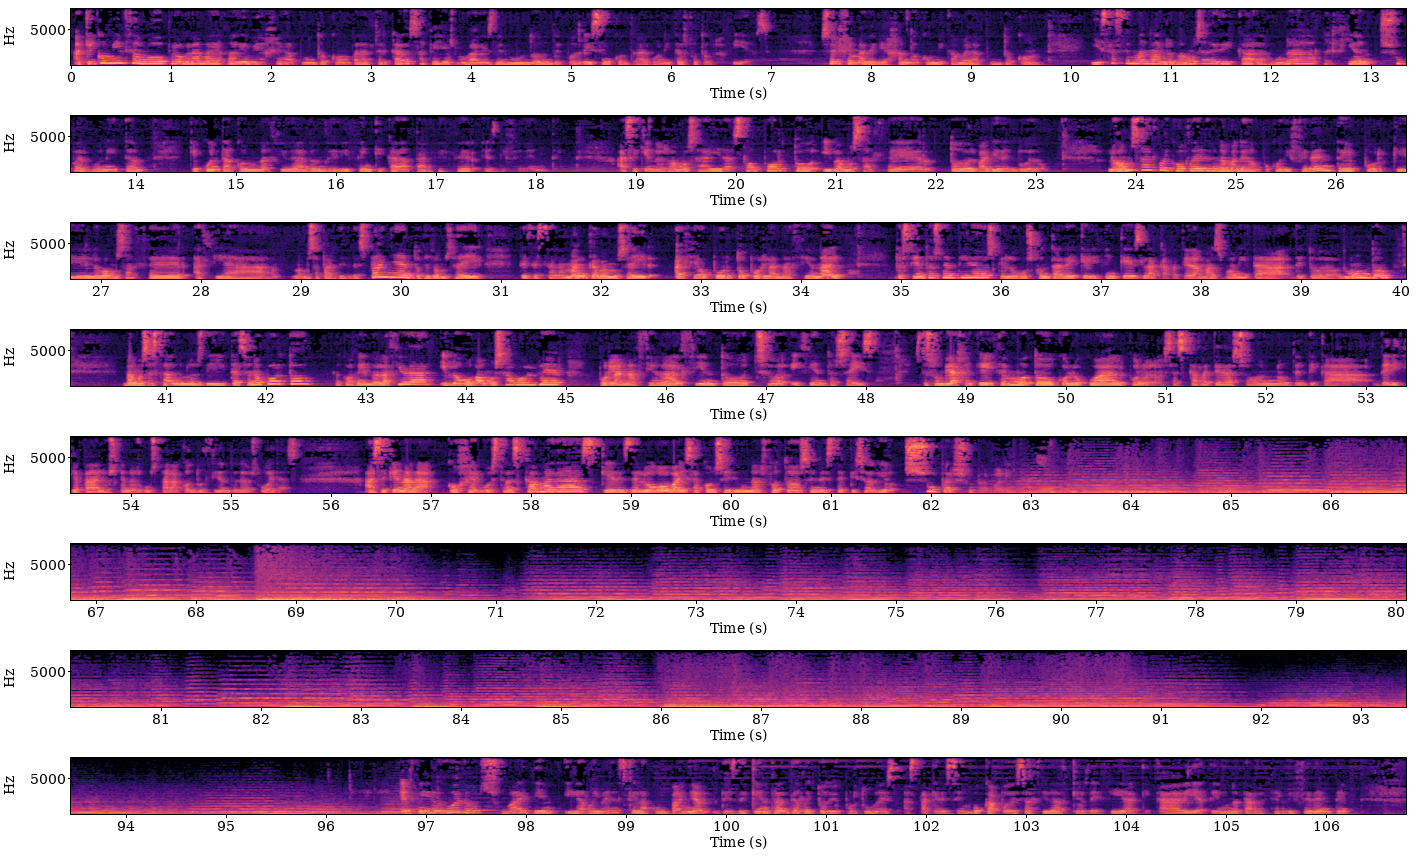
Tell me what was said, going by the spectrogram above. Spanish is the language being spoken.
Aquí comienza un nuevo programa de radioviajera.com para acercaros a aquellos lugares del mundo donde podréis encontrar bonitas fotografías. Soy Gema de viajandoconmicámara.com y esta semana lo vamos a dedicar a una región súper bonita que cuenta con una ciudad donde dicen que cada atardecer es diferente. Así que nos vamos a ir hasta Oporto y vamos a hacer todo el Valle del Duero. Lo vamos a recorrer de una manera un poco diferente porque lo vamos a hacer hacia, vamos a partir de España, entonces vamos a ir desde Salamanca, vamos a ir hacia Oporto por la Nacional 222, que luego os contaré que dicen que es la carretera más bonita de todo el mundo. Vamos a estar unos días en Oporto, recorriendo la ciudad, y luego vamos a volver por la Nacional 108 y 106. Es un viaje que hice en moto, con lo cual, pues bueno, esas carreteras son una auténtica delicia para los que nos gusta la conducción de dos ruedas. Así que nada, coger vuestras cámaras, que desde luego vais a conseguir unas fotos en este episodio súper, súper bonitas. El río Duero, su valle y las riberas que la acompañan desde que entra en territorio portugués hasta que desemboca por esa ciudad que os decía que cada día tiene un atardecer diferente,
